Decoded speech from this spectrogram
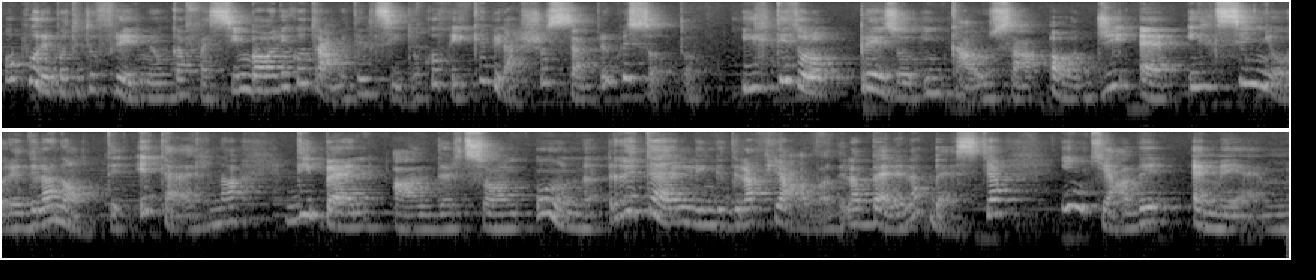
oppure potete offrirmi un caffè simbolico tramite il sito Kofi che vi lascio sempre qui sotto. Il titolo preso in causa oggi è Il Signore della Notte Eterna di Ben Alderson, un retelling della fiaba della Bella e la Bestia in chiave MM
